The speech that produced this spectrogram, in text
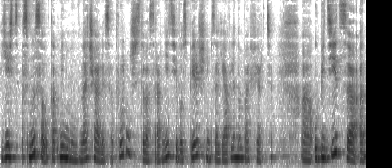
Есть смысл, как минимум в начале сотрудничества, сравнить его с перечнем, заявленным в оферте. А, убедиться а,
